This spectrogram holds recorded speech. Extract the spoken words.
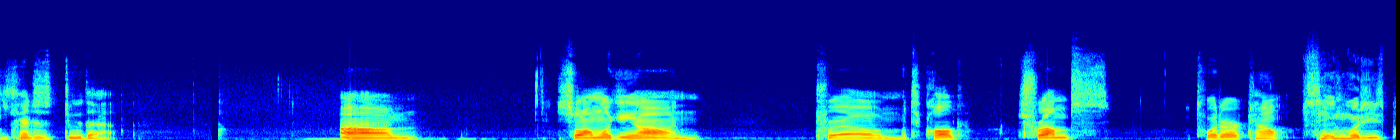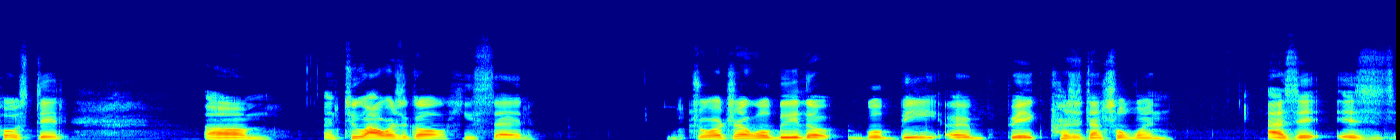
you can't just do that. Um, so I'm looking on, um, what's it called? Trump's Twitter account, seeing what he's posted. Um, and two hours ago, he said Georgia will be the will be a big presidential win, as it is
